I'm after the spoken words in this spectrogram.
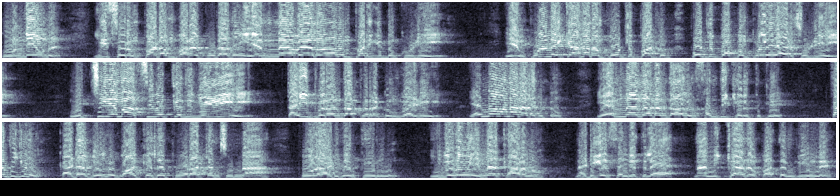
ஒன்னே ஒண்ணு ஈஸ்வரன் படம் வரக்கூடாது என்ன வேணாலும் பறிக்கட்டும் குழி. என் பிள்ளைக்காக நான் போட்டு பாட்டு போட்டு பார்ப்போம் பிள்ளையார் சுழி. நிச்சயமா சிவக்கது விழி. தை பிறந்தா பிறக்கும் வழி. என்ன வேணா நடக்கட்டும். என்ன நடந்தாலும் சந்திக்கிறதுக்கு சந்திக்கணும். கடவுள் வாழ்க்கையில போராட்டம் சொன்னா போராடிதான் தீரணும். இவ்வளவு என்ன காரணம்? நடிகர் சங்கத்துல நான் நிக்காதப்பா தம்பின்னு.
